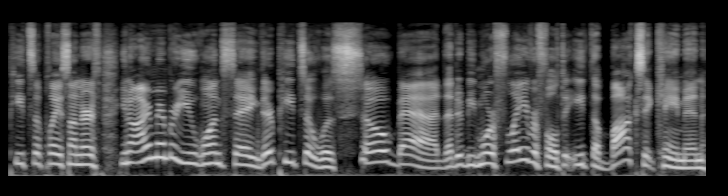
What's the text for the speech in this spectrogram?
pizza place on earth? You know, I remember you once saying their pizza was so bad that it'd be more flavorful to eat the box it came in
